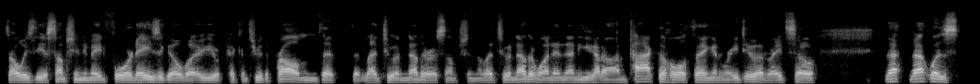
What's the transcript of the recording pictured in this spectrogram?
it's always the assumption you made four days ago while you were picking through the problem that that led to another assumption that led to another one and then you got to unpack the whole thing and redo it right? So that that was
